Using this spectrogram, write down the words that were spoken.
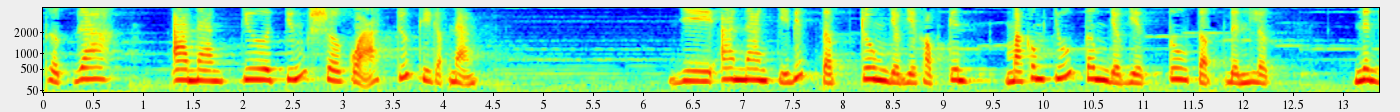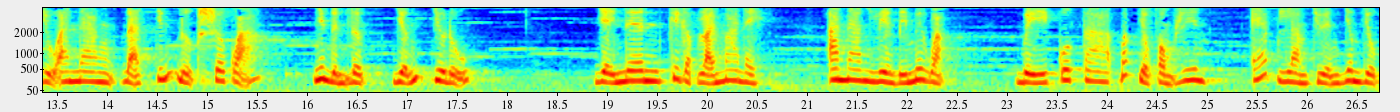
Thực ra, A Nan chưa chứng sơ quả trước khi gặp nạn. Vì A Nan chỉ biết tập trung vào việc học kinh mà không chú tâm vào việc tu tập định lực, nên dù A Nan đã chứng được sơ quả, nhưng định lực vẫn chưa đủ. Vậy nên khi gặp loại ma này, A Nan liền bị mê hoặc, bị cô ta bắt vào phòng riêng, ép làm chuyện dâm dục.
